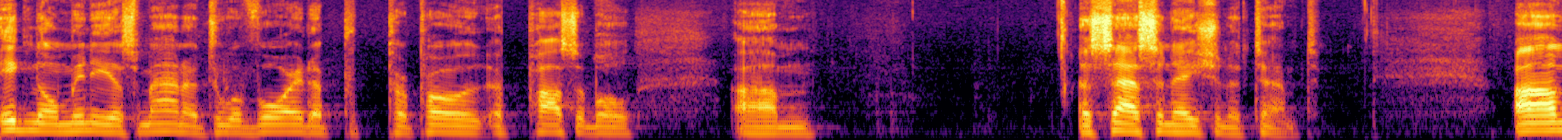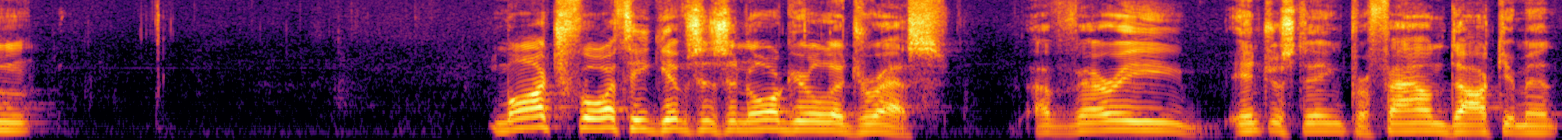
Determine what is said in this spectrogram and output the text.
ignominious manner to avoid a, a possible um, assassination attempt. Um, March 4th, he gives his inaugural address a very interesting, profound document.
